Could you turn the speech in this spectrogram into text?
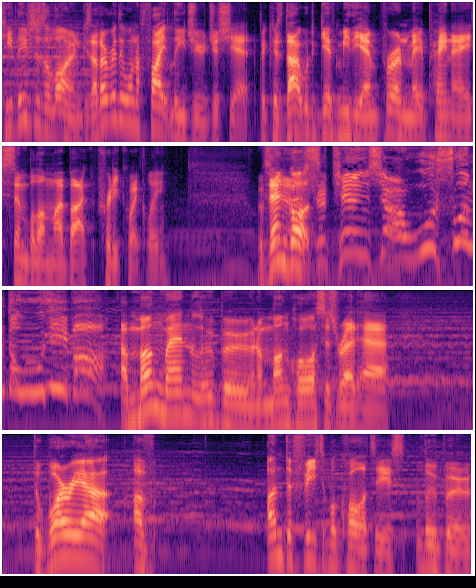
he leaves us alone because I don't really want to fight Li Jue just yet because that would give me the Emperor and make, paint a symbol on my back pretty quickly. We've then got Among Men Lu Bu and Among Horses Red Hare. The warrior of undefeatable qualities, Lu Bu,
